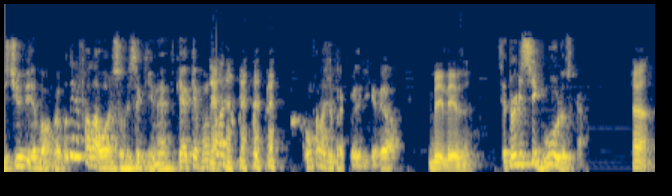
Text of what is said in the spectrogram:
Steve, é bom, eu poderia falar horas sobre isso aqui, né? Quer, quer, vamos, falar de, vamos falar de outra coisa aqui, quer ver? Ó? Beleza. Setor de seguros, cara. Ah.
